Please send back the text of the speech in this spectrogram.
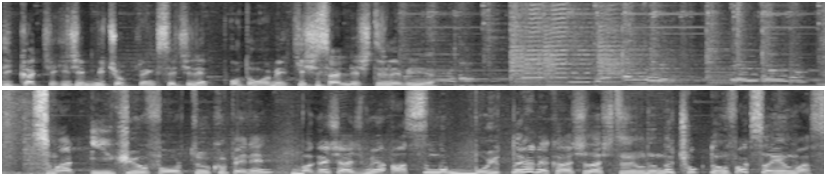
dikkat çekici birçok renk seçilip otomobil kişiselleştirilebiliyor. Smart EQ Fortwo Coupe'nin bagaj hacmi aslında boyutlarıyla karşılaştırıldığında çok da ufak sayılmaz.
